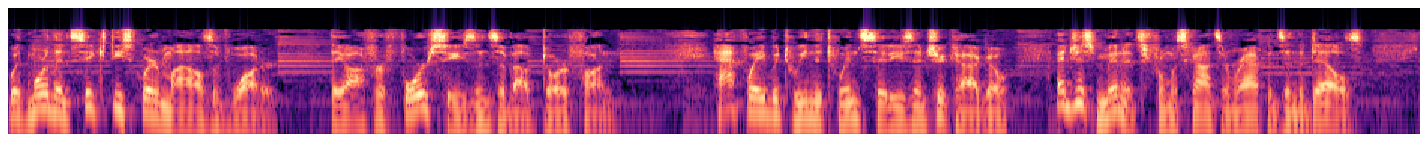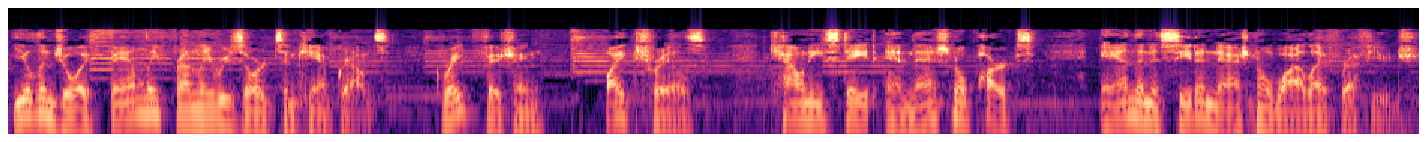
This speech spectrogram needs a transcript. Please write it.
With more than 60 square miles of water, they offer four seasons of outdoor fun. Halfway between the Twin Cities and Chicago, and just minutes from Wisconsin Rapids and the Dells, you'll enjoy family-friendly resorts and campgrounds, great fishing, bike trails, county, state, and national parks, and the Necedah National Wildlife Refuge.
